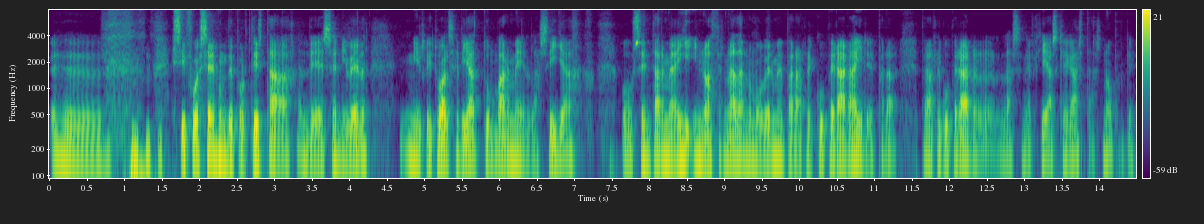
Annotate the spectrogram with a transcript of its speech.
Eh, si fuese un deportista de ese nivel, mi ritual sería tumbarme en la silla o sentarme ahí y no hacer nada, no moverme para recuperar aire, para, para recuperar las energías que gastas, ¿no? Porque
